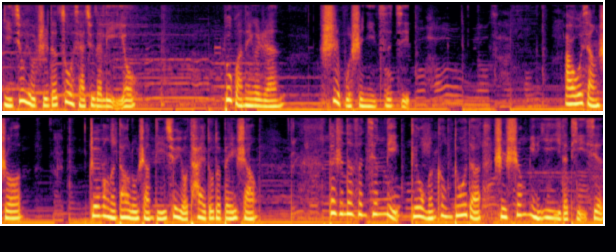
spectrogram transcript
你就有值得做下去的理由。不管那个人是不是你自己。而我想说，追梦的道路上的确有太多的悲伤，但是那份经历给我们更多的是生命意义的体现。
